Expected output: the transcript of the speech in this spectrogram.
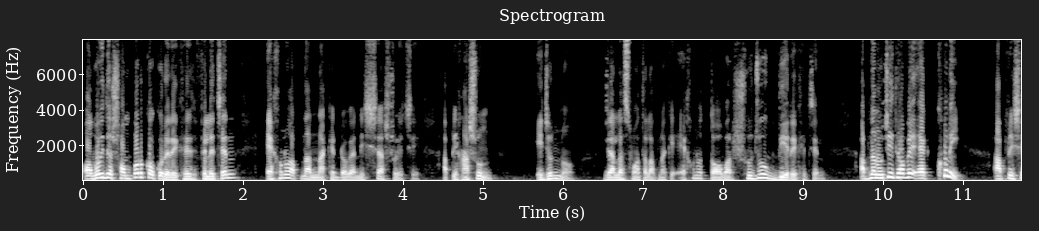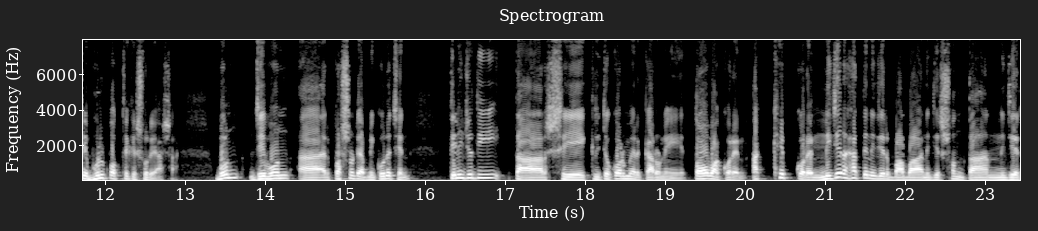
অবৈধ সম্পর্ক করে রেখে ফেলেছেন এখনও আপনার নাকের ডগা নিঃশ্বাস রয়েছে। আপনি হাসুন। এজন্য যে আল্লাহ ওয়া আপনাকে এখনও তবার সুযোগ দিয়ে রেখেছেন। আপনার উচিত হবে এক্ষুনি আপনি সে ভুল পথ থেকে সরে আসা। বোন, যে বোন প্রশ্নটি আপনি করেছেন, তিনি যদি তার সে কৃতকর্মের কারণে তওবা করেন, আক্ষেপ করেন, নিজের হাতে নিজের বাবা, নিজের সন্তান, নিজের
